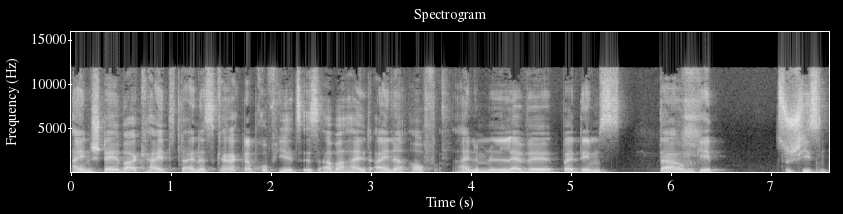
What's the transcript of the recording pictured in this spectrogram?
Einstellbarkeit deines Charakterprofils ist aber halt eine auf einem Level, bei dem es darum geht, zu schießen.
